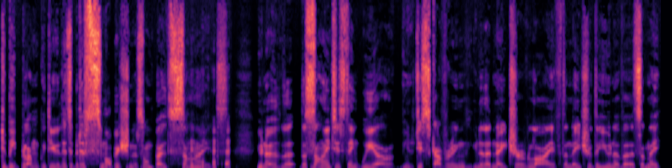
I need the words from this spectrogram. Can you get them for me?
to be blunt with you, there's a bit of snobbishness on both sides. you know, the, the scientists think we are you know, discovering, you know, the nature of life, the nature of the universe, and they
